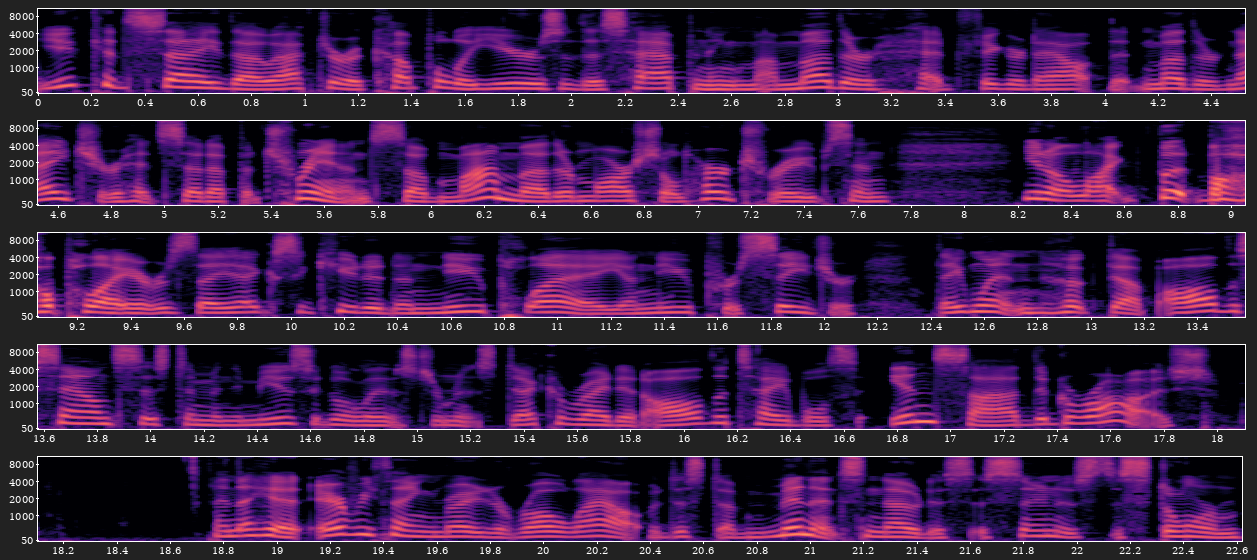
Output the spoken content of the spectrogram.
You could say, though, after a couple of years of this happening, my mother had figured out that Mother Nature had set up a trend. So my mother marshaled her troops, and, you know, like football players, they executed a new play, a new procedure. They went and hooked up all the sound system and the musical instruments, decorated all the tables inside the garage. And they had everything ready to roll out with just a minute's notice as soon as the storm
